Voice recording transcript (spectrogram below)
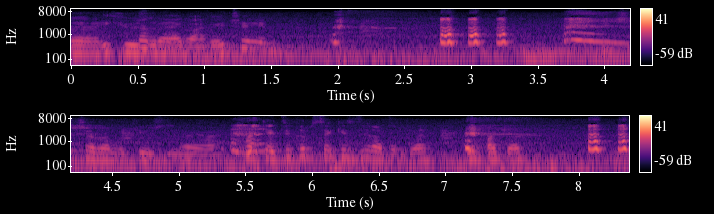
Ne 200 liraya kahve içeyim. Hiç içemem 200 liraya. Paketi 48 liradır be. Bir paket.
